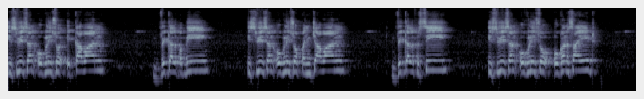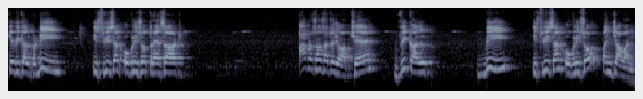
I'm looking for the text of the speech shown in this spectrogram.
ઈસવીસન ઓગણીસો એકાવન. વિકલ્પ બી, ઈસવીસન ઓગણીસો પંચાવન. વિકલ્પ સી, ઈસવીસન ઓગણીસો ઓગણસાઠ. કે વિકલ્પ ડી, ઈસવીસન ઓગણીસો ત્રેસઠ? આ પ્રશ્નનો સાચો જવાબ છે વિકલ્પ બી ઈસવીસન ઓગણીસો પંચાવન.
